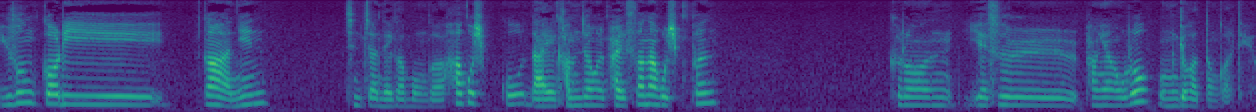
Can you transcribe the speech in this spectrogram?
유흥거리가 아닌 진짜 내가 뭔가 하고 싶고 나의 감정을 발산하고 싶은 그런 예술 방향으로 옮겨갔던 것 같아요.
